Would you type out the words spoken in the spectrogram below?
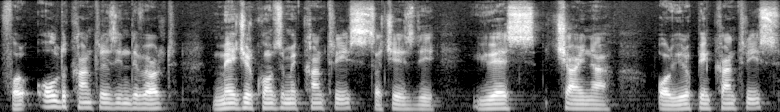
for all the countries in the world, major consuming countries such as the US, China, or European countries,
